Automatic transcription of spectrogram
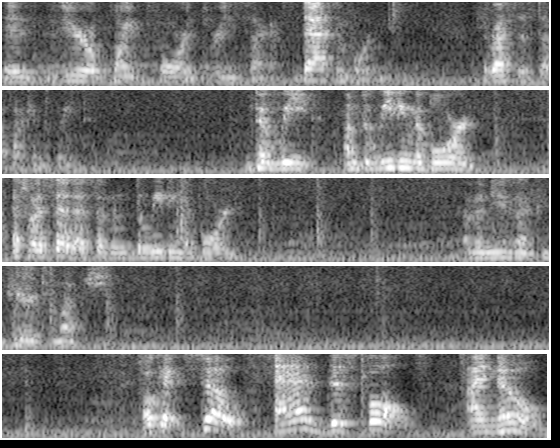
is 0.43 seconds. That's important. The rest of the stuff I can delete. Delete. I'm deleting the board. That's what I said. I said I'm deleting the board. I've been using a computer too much. Okay, so as this falls, I know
